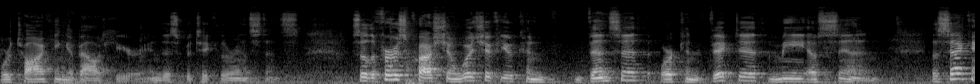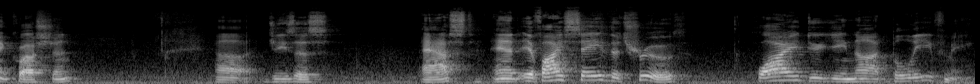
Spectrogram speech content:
we're talking about here in this particular instance. So the first question, which of you convinceth or convicteth me of sin? The second question, uh, Jesus asked, And if I say the truth, why do ye not believe me?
